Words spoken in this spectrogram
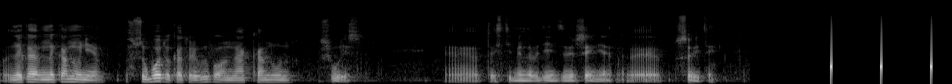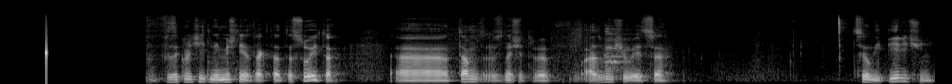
накануне, в субботу, которая выпала на канун Швуис. Э, то есть именно в день завершения э, Сойты. В заключительной мишне трактата Сойта там, значит, озвучивается целый перечень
